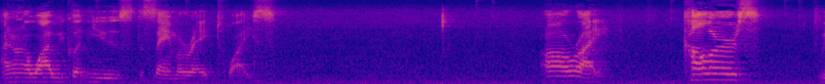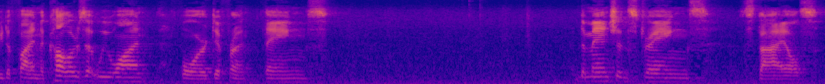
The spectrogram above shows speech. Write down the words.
I don't know why we couldn't use the same array twice. All right, colors. We define the colors that we want for different things. Dimension strings, styles.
